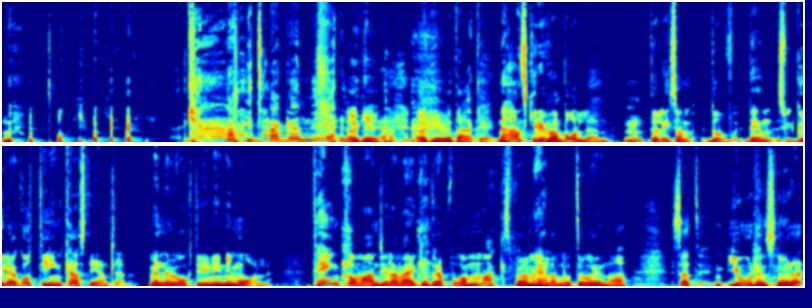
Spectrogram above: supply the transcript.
Kan vi tagga ner lite Okej, grann? okej vänta. Okej. När han skruvar Mm. bollen, Mm. då liksom, då, den skulle ha gått i inkast egentligen. Men nu åkte den in i mål. Tänk om Angela Merkel drar på max på de hela motorerna. Så att jorden snurrar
